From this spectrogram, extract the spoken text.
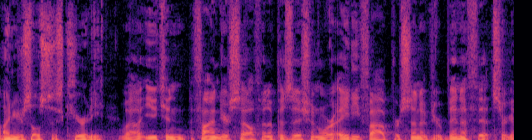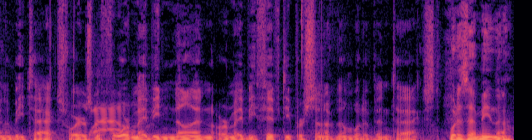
on your Social Security? Well, you can find yourself in a position where 85% of your benefits are going to be taxed, whereas before maybe none or maybe 50% of them would have been taxed. What does that mean, though?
